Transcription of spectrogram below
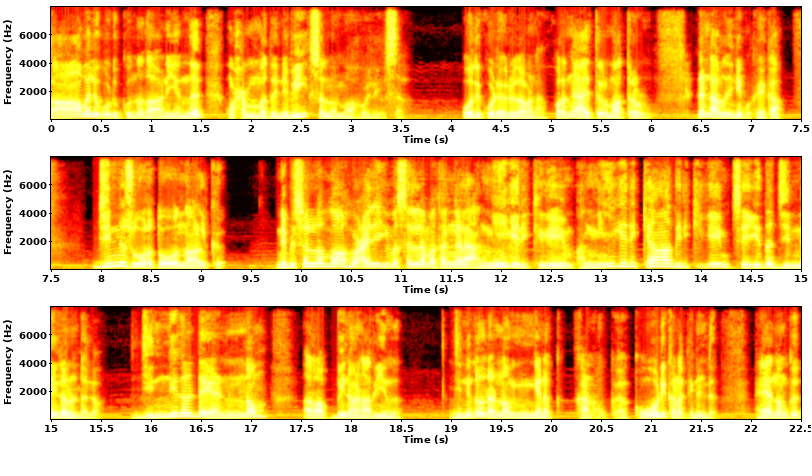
കാവൽ കൊടുക്കുന്നതാണ് എന്ന് മുഹമ്മദ് നബി സല്ലാഹു അലൈഹി വസ്ലം ഓതിക്കൂടെ ഒരു തവണ കുറഞ്ഞ ആയത്തുകൾ മാത്രമേ ഉള്ളൂ. രണ്ടാമത് ഇനി കേൾക്കാം. ജിന്ന് സൂറത്ത് ഓന്ന ആൾക്ക് നബി സല്ലല്ലാഹു അലൈഹി വസല്ലമ തങ്ങളെ അംഗീകരിക്കുകയും അംഗീകരിക്കാതിരിക്കുകയും ചെയ്ത ജിന്നുകളുണ്ടല്ലോ. ജിന്നുകളുടെ എണ്ണം റബ്ബിനാണ് അറിയുന്നത്. ജിന്നുകളുടെ എണ്ണം ഇങ്ങനെ കണ- കോടിക്കണക്കിനുണ്ട്. നമുക്ക്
